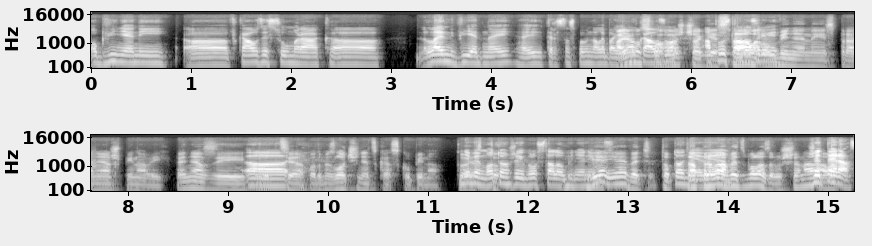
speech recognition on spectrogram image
obvinený uh, v kauze Sumrak uh, len v jednej, hej, teraz som spomínal iba jednu kauzu. Haščák a je stále podozrivý... obvinený z prania špinavých peňazí, korupcia a podobne, zločinecká skupina. To neviem je, o tom, že ich bol stále obvinený. Je, je, veď to, to tá neviem. prvá vec bola zrušená. Že ale, teraz.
